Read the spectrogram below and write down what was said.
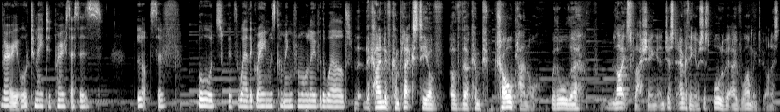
very automated processes, lots of boards with where the grain was coming from all over the world. The, the kind of complexity of, of the control panel with all the lights flashing and just everything, it was just all a bit overwhelming to be honest.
